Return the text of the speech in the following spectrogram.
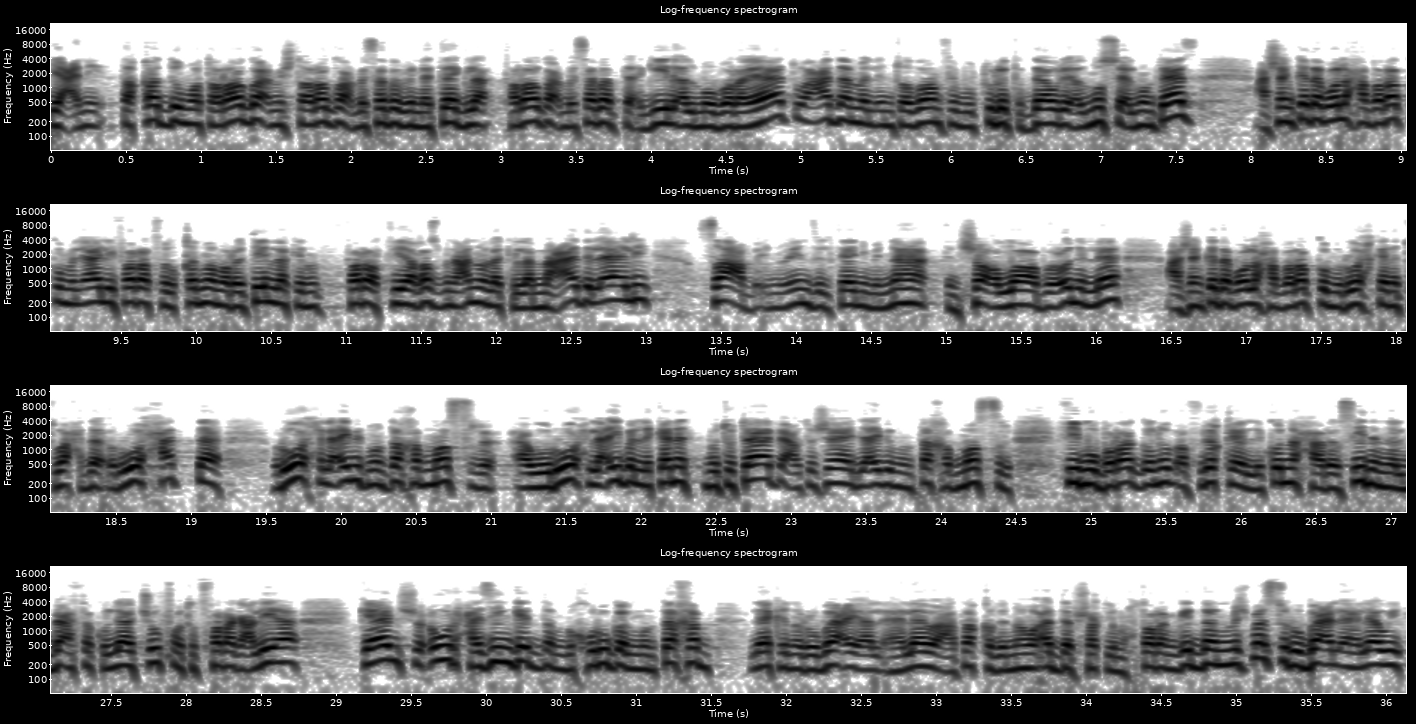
يعني تقدم وتراجع مش تراجع بسبب النتائج لا تراجع بسبب تأجيل المباريات وعدم الانتظام في بطولة الدوري المصري الممتاز. عشان كده بقول لحضراتكم الأهلي فرط في القمة مرتين لكن فرط فيها غصب عنه لكن لما عاد الأهلي صعب إنه ينزل تاني منها إن شاء الله بعون الله. عشان كده بقول لحضراتكم الروح كانت واحدة الروح حتى روح لعيبة منتخب مصر أو الروح لعيبة اللي كانت بتتابع وتشاهد لعيبة منتخب مصر في مباراة جنوب أفريقيا اللي كنا حريصين إن البعثة كلها تشوفها وتتفرج عليها. كان شعور حزين جدا بخروج المنتخب لكن الرباعي الأهلاوي أعتقد إن هو أدى بشكل محترم جدا. مش بس الرباعي الأهلاوي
